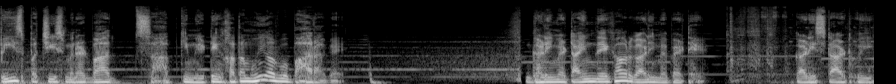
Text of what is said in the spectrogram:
20-25 मिनट बाद साहब की मीटिंग खत्म हुई और वो बाहर आ गए। घड़ी में टाइम देखा और गाड़ी में बैठे। गाड़ी स्टार्ट हुई,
